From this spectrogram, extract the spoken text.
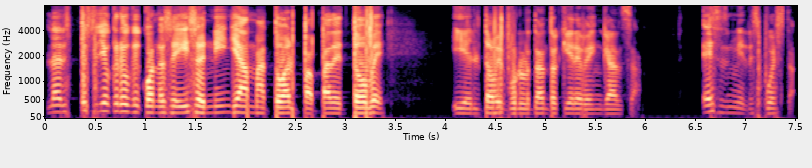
La respuesta yo creo que cuando se hizo ninja mató al papá de Tobe y el Tobe por lo tanto quiere venganza. Esa es mi respuesta.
